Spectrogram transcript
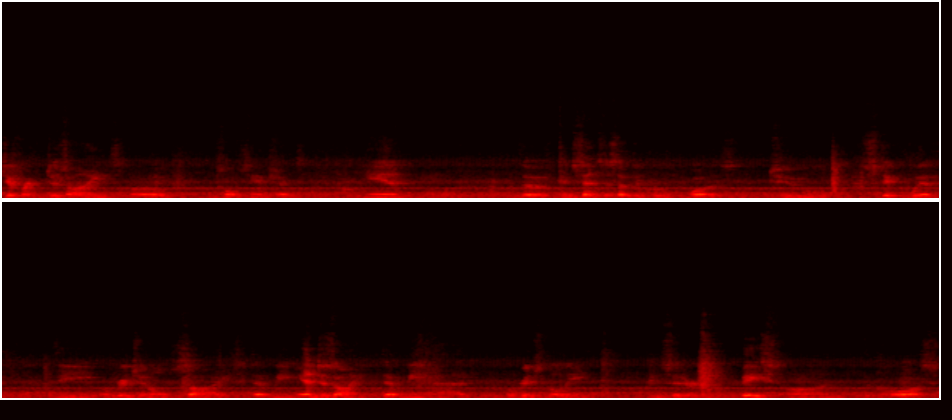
different designs of salt sand sheds. And the consensus of the group was to stick with the original size that we, and design that we had originally considered based on the cost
